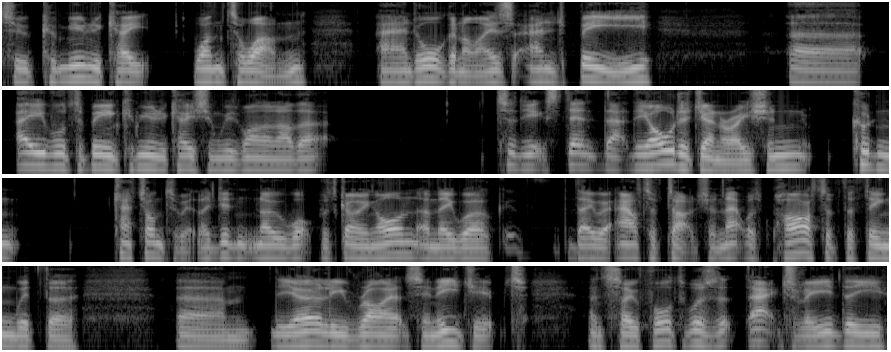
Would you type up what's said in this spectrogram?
to communicate one to one and organize and be uh, able to be in communication with one another to the extent that the older generation couldn't catch on to it. They didn't know what was going on, and they were they were out of touch, and that was part of the thing with the um, the early riots in Egypt and so forth. Was that actually the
